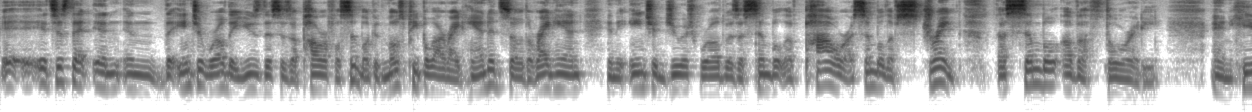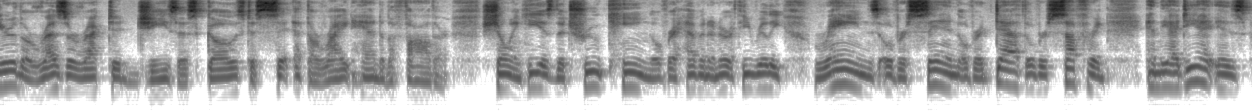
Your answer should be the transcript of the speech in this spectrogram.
it's just that in, in the ancient world, they use this as a powerful symbol because most people are right handed. So, the right hand in the ancient Jewish world was a symbol of power, a symbol of strength, a symbol of authority. And here, the resurrected Jesus goes to sit at the right hand of the Father, showing he is the true king over heaven and earth. He really reigns over sin, over death, over suffering. And the idea is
